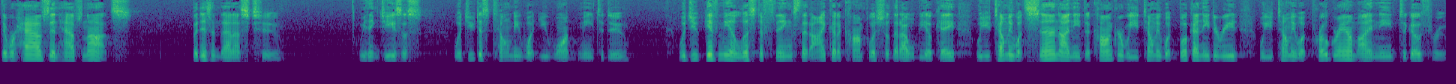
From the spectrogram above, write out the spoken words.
there were haves and haves nots. But isn't that us too? We think, Jesus, would you just tell me what you want me to do? Would you give me a list of things that I could accomplish so that I will be okay? Will you tell me what sin I need to conquer? Will you tell me what book I need to read? Will you tell me what program I need to go through?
